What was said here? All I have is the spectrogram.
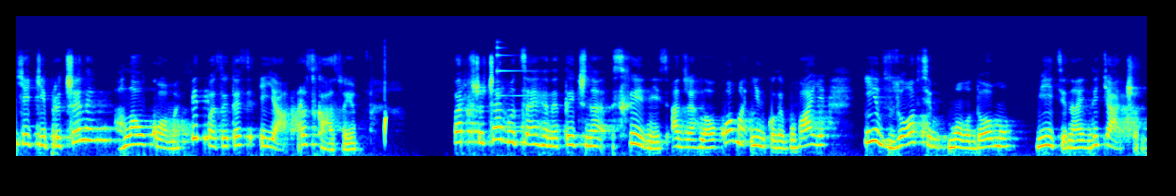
Які причини глаукоми? Підписуйтесь, і я розказую. В першу чергу це генетична схильність, адже глаукома інколи буває і в зовсім молодому віці, навіть дитячому.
